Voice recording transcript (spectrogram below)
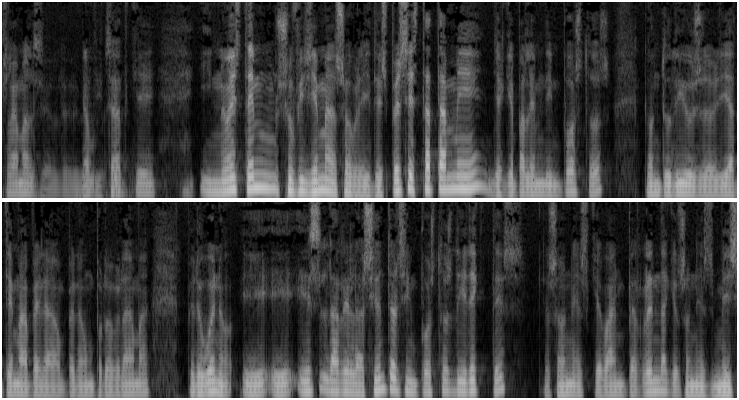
clama al cel, de No, veritat que... I no estem suficient a sobre. I després està també, ja que parlem d'impostos, com tu dius, hi ha tema per a, per a un programa, però bueno, eh, eh, és la relació entre els impostos directes, que són els que van per renda, que són els més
